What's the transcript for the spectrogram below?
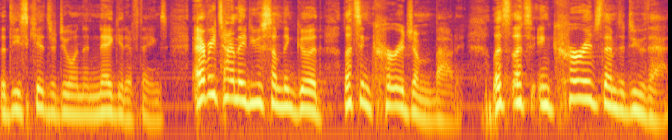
that these kids are doing than negative things. Every time they do something good, let's encourage them about it. Let's, let's encourage them to do that.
